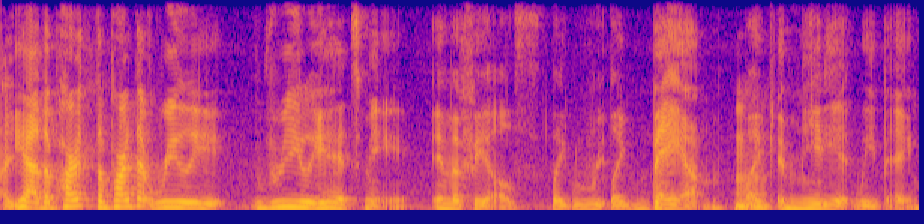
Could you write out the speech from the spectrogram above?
I- yeah, the part the part that really really hits me in the feels, like re- like bam, Mm-hmm. like immediate weeping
